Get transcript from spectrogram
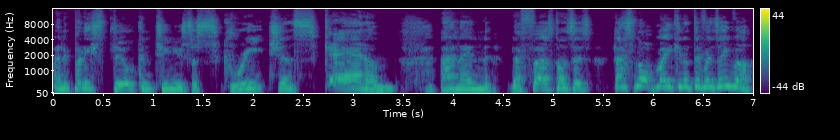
And but he still continues to screech and scare them. And then the first nun says, That's not making a difference either.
